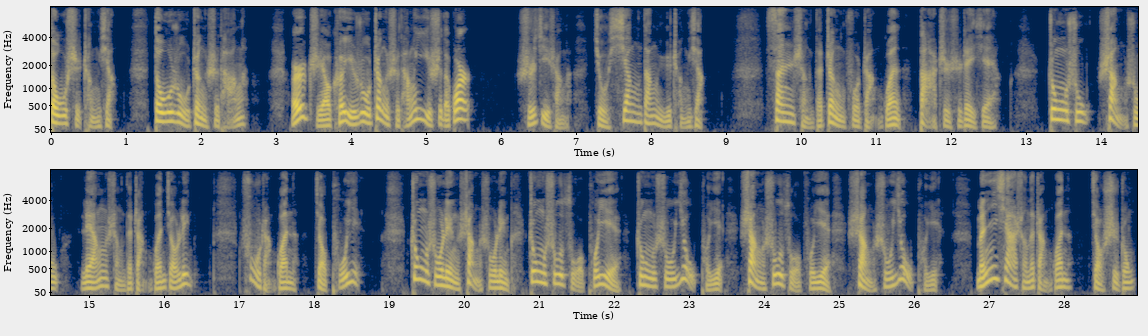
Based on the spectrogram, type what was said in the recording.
都是丞相，都入政事堂啊。而只要可以入政事堂议事的官儿，实际上啊，就相当于丞相。三省的正副长官大致是这些呀：中书、尚书两省的长官叫令，副长官呢叫仆射。中书令、尚书令、中书左仆射、中书右仆射、尚书左仆射、尚书右仆射。门下省的长官呢叫侍中，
